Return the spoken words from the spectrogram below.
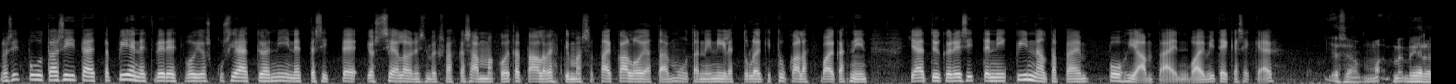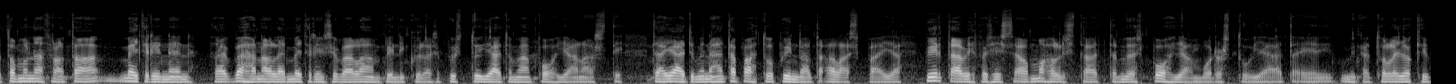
No sitten puhutaan siitä, että pienet vedet voi joskus jäätyä niin, että sitten jos siellä on esimerkiksi vaikka sammakoita talvehtimassa tai kaloja tai muuta, niin niille tuleekin tukalat paikat, niin jäätyykö ne sitten niin pinnalta päin pohjaan päin vai miten se käy? Jos on vielä tuommoinen sanotaan metrinen tai vähän alle metrin syvä lampi, niin kyllä se pystyy jäätymään pohjaan asti. Tämä jäätyminen tapahtuu pinnalta alaspäin ja virtaavissa on mahdollista, että myös pohjaan muodostuu jäätä, mikä tuolla joki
